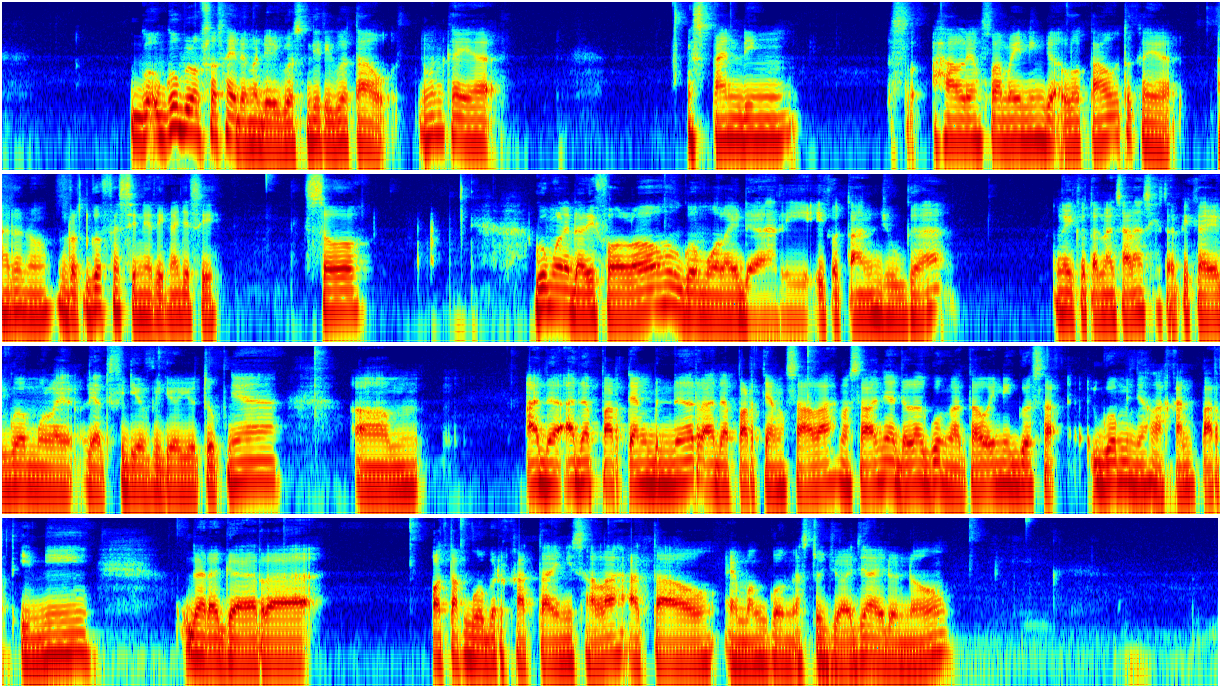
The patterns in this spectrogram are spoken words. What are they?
gue gue belum selesai dengan diri gue sendiri gue tahu. Cuman kayak expanding hal yang selama ini nggak lo tahu tuh kayak I don't know menurut gue fascinating aja sih. So gue mulai dari follow gue mulai dari ikutan juga. Nggak ikutan acara sih tapi kayak gue mulai lihat video-video YouTube-nya um, ada ada part yang benar, ada part yang salah. Masalahnya adalah gue nggak tahu ini gue gue menyalahkan part ini gara-gara otak gue berkata ini salah atau emang gue nggak setuju aja, I don't know.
